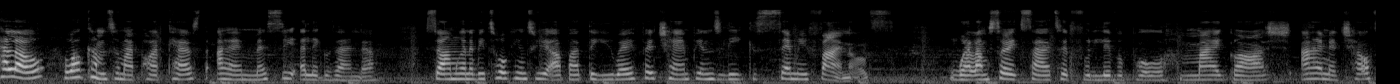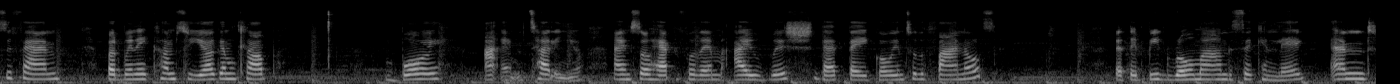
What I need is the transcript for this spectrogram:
Hello, welcome to my podcast. I am Missy Alexander. So, I'm going to be talking to you about the UEFA Champions League semi finals. Well, I'm so excited for Liverpool. My gosh, I'm a Chelsea fan, but when it comes to Jurgen Klopp, boy, I am telling you, I am so happy for them. I wish that they go into the finals, that they beat Roma on the second leg. And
